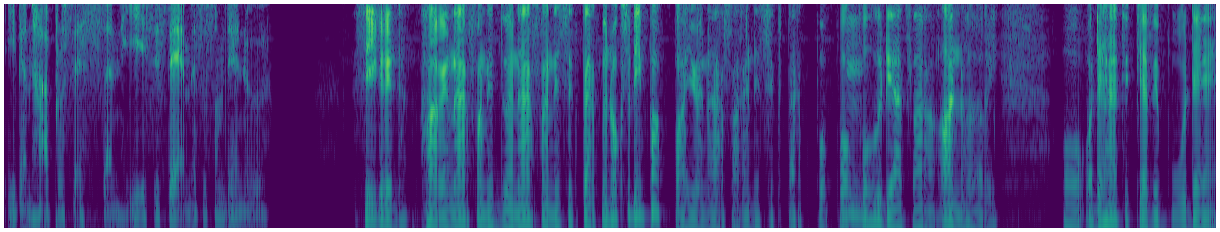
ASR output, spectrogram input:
i den här processen i systemet så som det är nu? Sigrid har en erfarenhet, du är en erfarenhetsexpert, men också din pappa är ju en erfarenhetsexpert på, på, på hur det är att vara anhörig. Och, och det här tycker jag vi borde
